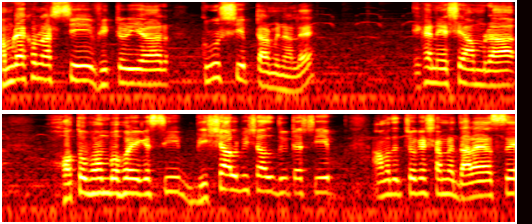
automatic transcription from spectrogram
আমরা এখন আসছি ভিক্টোরিয়ার ক্রুজ শিপ টার্মিনালে। এখানে এসে আমরা হতভম্ব হয়ে গেছি। বিশাল বিশাল দুইটা শিপ আমাদের চোখের সামনে দাঁড়ায় আছে।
